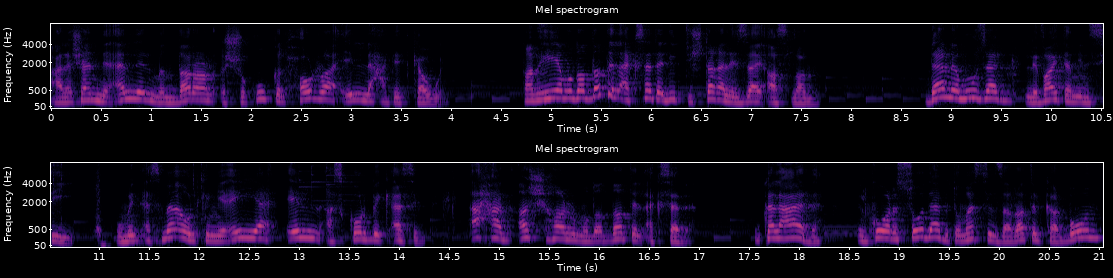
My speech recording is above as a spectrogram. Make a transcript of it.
علشان نقلل من ضرر الشقوق الحرة اللي هتتكون. طب هي مضادات الأكسدة دي بتشتغل إزاي أصلا؟ ده نموذج لفيتامين سي. ومن أسمائه الكيميائية الأسكوربيك أسيد أحد أشهر مضادات الأكسدة. وكالعادة الكور السوداء بتمثل ذرات الكربون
